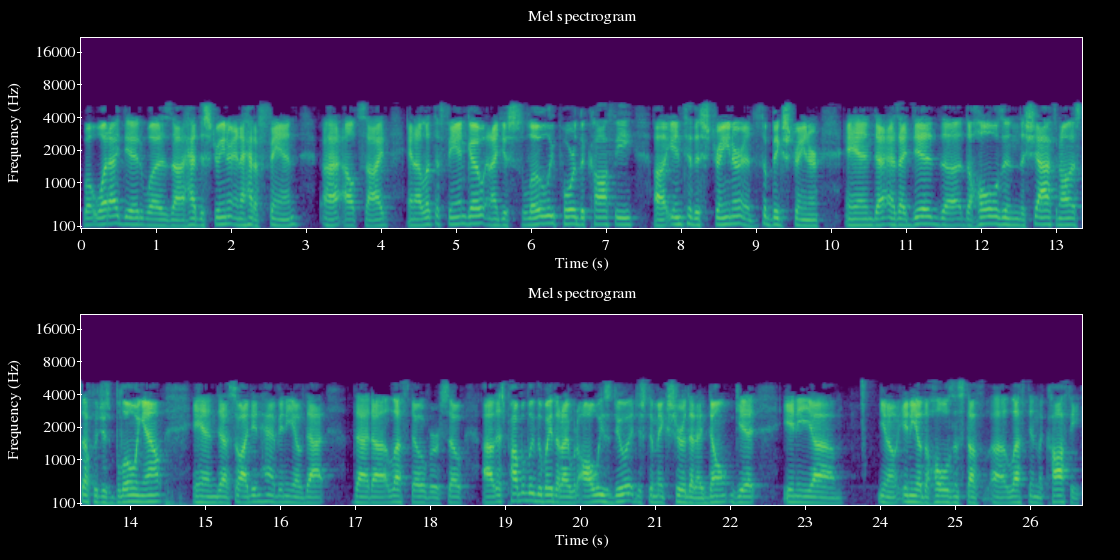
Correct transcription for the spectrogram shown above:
But what I did was uh, I had the strainer and I had a fan uh, outside, and I let the fan go, and I just slowly poured the coffee uh, into the strainer. It's a big strainer, and uh, as I did, the the holes in the chaff and all that stuff was just blowing out, and uh, so I didn't have any of that that uh, left over. So uh, that's probably the way that I would always do it, just to make sure that I don't get any. Um, you know any of the holes and stuff uh, left in the coffee.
